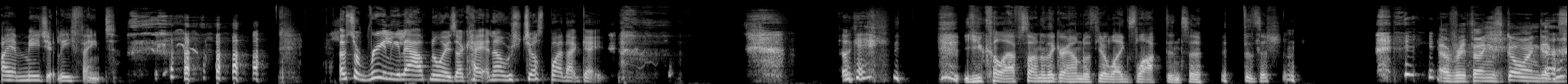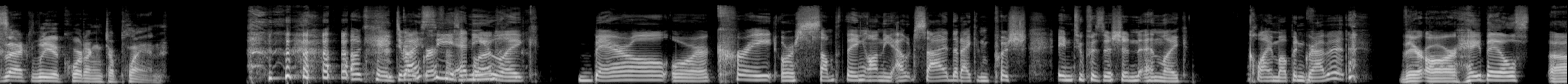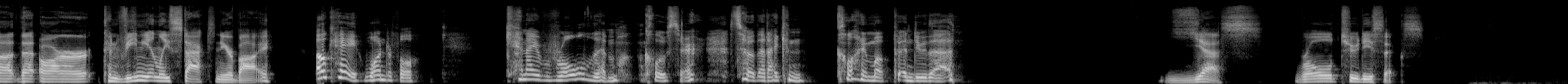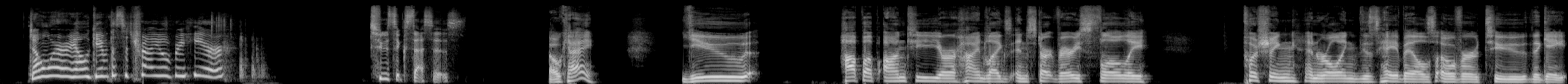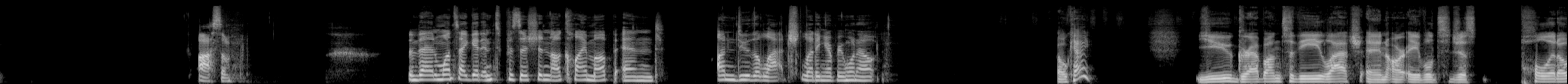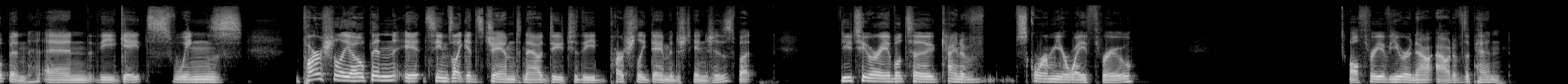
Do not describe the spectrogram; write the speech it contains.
I immediately faint. It's a really loud noise, okay, and I was just by that gate. Okay. You collapse onto the ground with your legs locked into position. Everything's going exactly according to plan. Okay. Do Go, I Griff see any plan. like barrel or crate or something on the outside that I can push into position and like climb up and grab it? There are hay bales uh, that are conveniently stacked nearby. Okay, wonderful. Can I roll them closer so that I can climb up and do that? Yes. Roll 2d6. Don't worry, I'll give this a try over here. Two successes. Okay. You hop up onto your hind legs and start very slowly pushing and rolling these hay bales over to the gate. Awesome. And then once I get into position, I'll climb up and undo the latch, letting everyone out. Okay. You grab onto the latch and are able to just pull it open, and the gate swings partially open. It seems like it's jammed now due to the partially damaged hinges, but you two are able to kind of squirm your way through. All three of you are now out of the pen.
